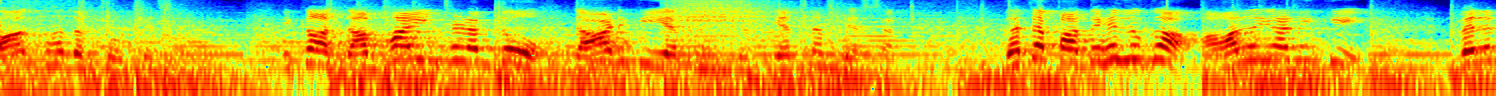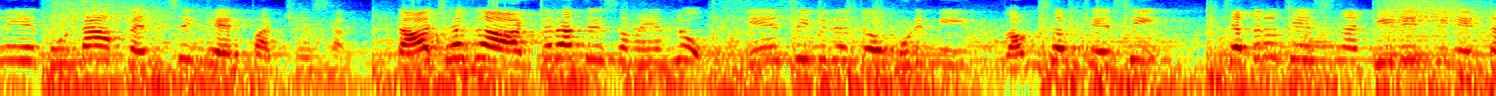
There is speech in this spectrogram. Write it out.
వాగ్వాదం చోటు చేసుకుంది. ఇక దబాయించడంతో దాడికి యత్నం యత్నం చేశారు. గత పదేళ్ళుగా ఆలయానికి వెలనీయకుండా ఫెన్సింగ్ ఏర్పాటు చేశారు. తాజాగా అర్ధరాత్రి సమయంలో జేసీబీలతో గుడిని ధ్వంసం చేసి చదరు చేసిన టీడీపీ నేత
